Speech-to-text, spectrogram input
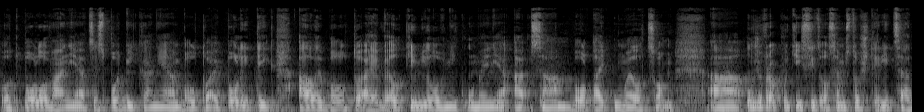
od polovania cez podnikania, bol to aj politik, ale bol to aj veľký milovník umenia a sám bol aj umelcom. A už v roku 1842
